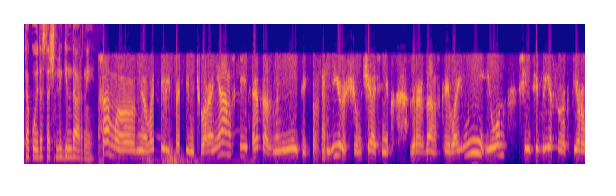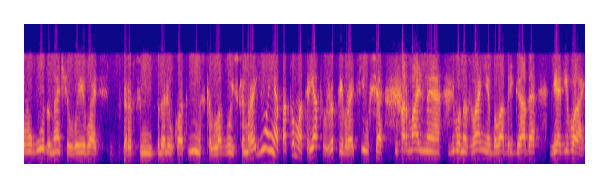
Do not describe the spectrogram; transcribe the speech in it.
такой достаточно легендарный. Сам э, Василий Трофимович Воронянский, это знаменитый командир, еще участник граждан гражданской войны, и он в сентябре 1941 года начал воевать неподалеку от Минска в Логойском районе, а потом отряд уже превратился, неформальное его название была бригада дяди Васи.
